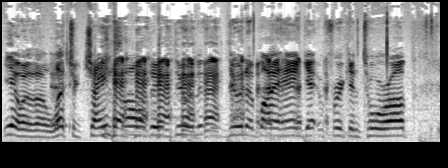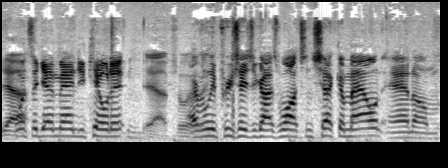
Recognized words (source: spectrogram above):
Yeah, with an electric chainsaw, dude, doing it, doing it by hand, getting freaking tore up. Yeah. Once again, man, you killed it. Yeah, absolutely. I really appreciate you guys watching. Check them out, and um,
